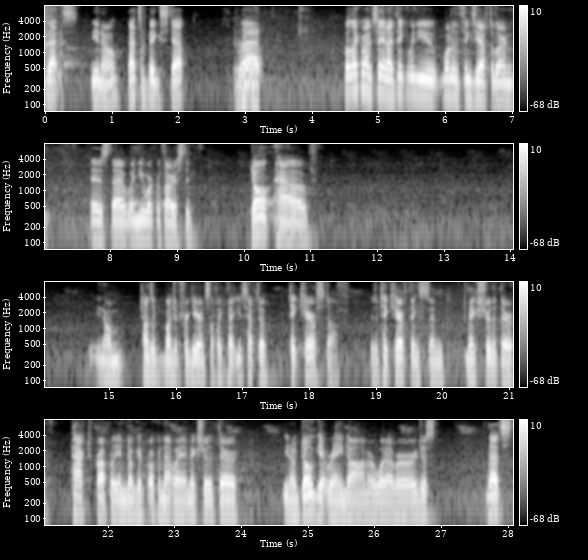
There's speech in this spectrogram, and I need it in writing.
That's you know that's a big step. right, But like what I'm saying, I think when you one of the things you have to learn is that when you work with artists that don't have you know tons of budget for gear and stuff like that, you just have to take care of stuff. You have to take care of things and make sure that they're packed properly and don't get broken that way, and make sure that they're you know don't get rained on or whatever, or just that's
